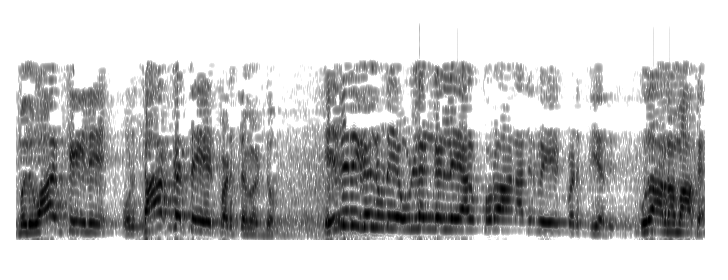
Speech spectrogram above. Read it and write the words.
எமது வாழ்க்கையிலே ஒரு தாக்கத்தை ஏற்படுத்த வேண்டும். எதிரிகளுடைய உள்ளங்களிலே அல் அதிர்வை ஏற்படுத்தியது. உதாரணமாக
